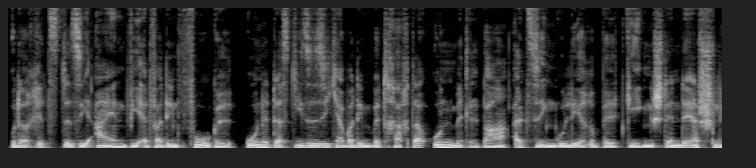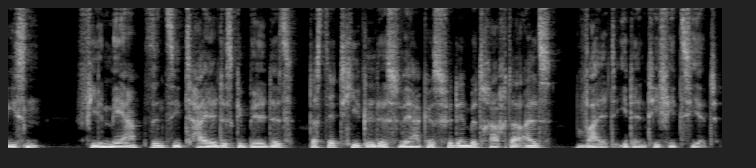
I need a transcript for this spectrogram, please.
oder ritzte sie ein, wie etwa den Vogel, ohne dass diese sich aber dem Betrachter unmittelbar als singuläre Bildgegenstände erschließen. Vielmehr sind sie Teil des Gebildes, das der Titel des Werkes für den Betrachter als Wald identifiziert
